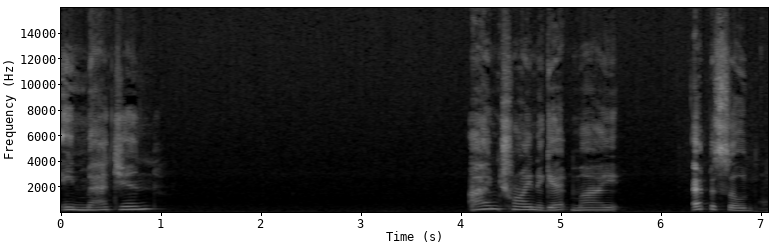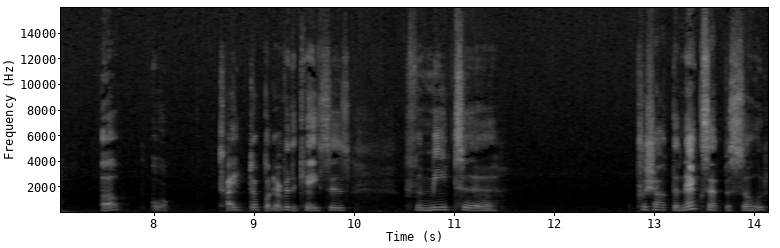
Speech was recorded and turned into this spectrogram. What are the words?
Imagine I'm trying to get my episode up or typed up, whatever the case is, for me to push out the next episode.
